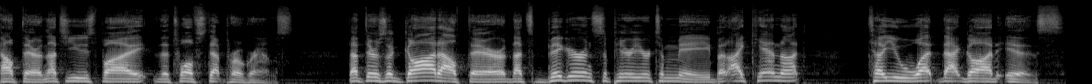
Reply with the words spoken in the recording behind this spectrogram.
out there, and that's used by the 12 step programs that there's a God out there that's bigger and superior to me, but I cannot tell you what that God is.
